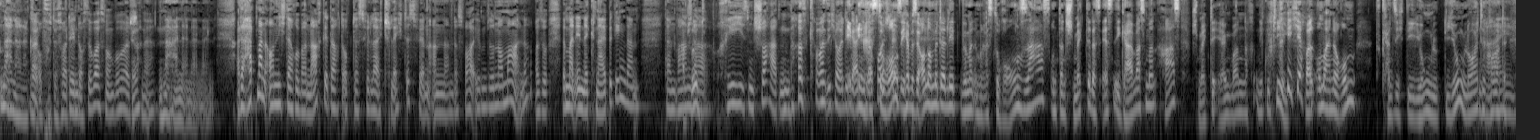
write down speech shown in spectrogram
Nein, nein, nein, oh, das war denen doch sowas von wurscht. Ja? Ne? Nein, nein, nein, nein. Aber da hat man auch nicht darüber nachgedacht, ob das vielleicht schlecht ist für einen anderen. Das war eben so normal. Ne? Also wenn man in eine Kneipe ging, dann, dann waren Absolut. da Riesenschaden. Das kann man sich heute gar In, in nicht mehr Restaurants, vorstellen. ich habe es ja auch noch miterlebt, wenn man im Restaurant saß und dann schmeckte das Essen, egal was man aß, schmeckte irgendwann nach Nikotin. Ja. Weil um einen herum, das kann sich die jungen, die jungen Leute Nein.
